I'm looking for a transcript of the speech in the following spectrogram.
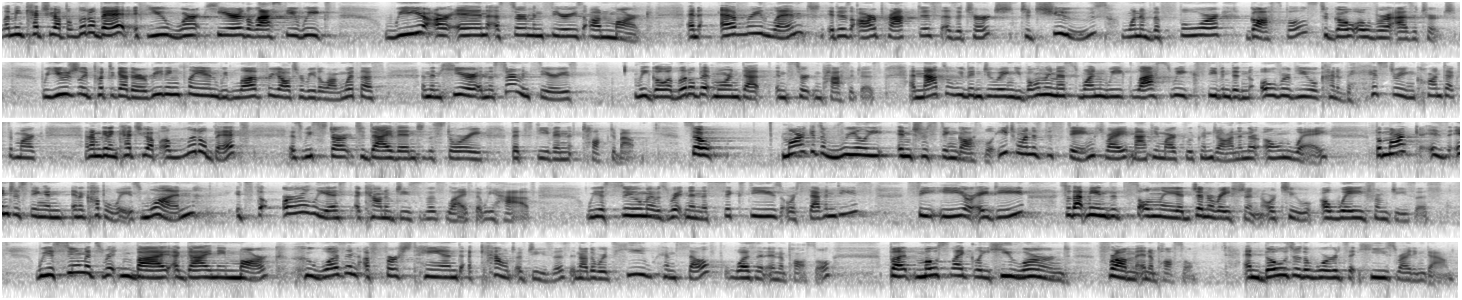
let me catch you up a little bit. If you weren't here the last few weeks, we are in a sermon series on Mark. And every Lent, it is our practice as a church to choose one of the four Gospels to go over as a church. We usually put together a reading plan. We'd love for y'all to read along with us. And then here in the sermon series, we go a little bit more in depth in certain passages. And that's what we've been doing. You've only missed one week. Last week, Stephen did an overview of kind of the history and context of Mark. And I'm going to catch you up a little bit as we start to dive into the story that Stephen talked about. So, Mark is a really interesting gospel. Each one is distinct, right? Matthew, Mark, Luke, and John in their own way. But Mark is interesting in, in a couple ways. One, it's the earliest account of Jesus' life that we have. We assume it was written in the 60s or 70s, CE or AD, so that means it's only a generation or two away from Jesus. We assume it's written by a guy named Mark who wasn't a firsthand account of Jesus. In other words, he himself wasn't an apostle, but most likely he learned from an apostle. And those are the words that he's writing down.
